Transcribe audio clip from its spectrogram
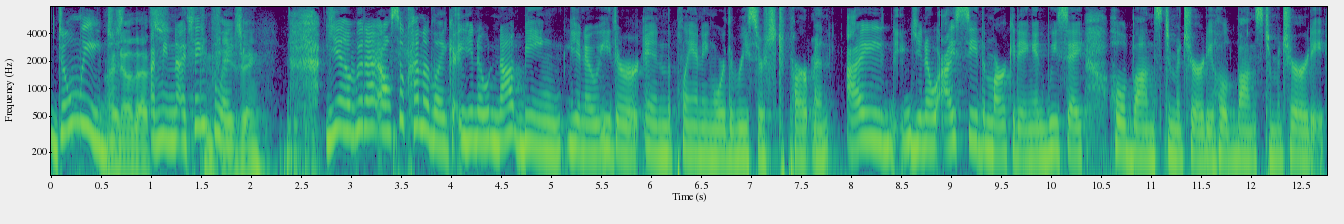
Don't we just? I know that's I mean, I think confusing. like. Yeah, but I also kind of like you know not being you know either in the planning or the research department. I you know I see the marketing and we say hold bonds to maturity, hold bonds to maturity.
